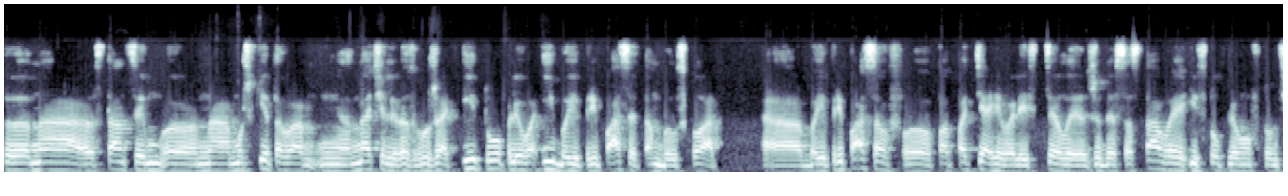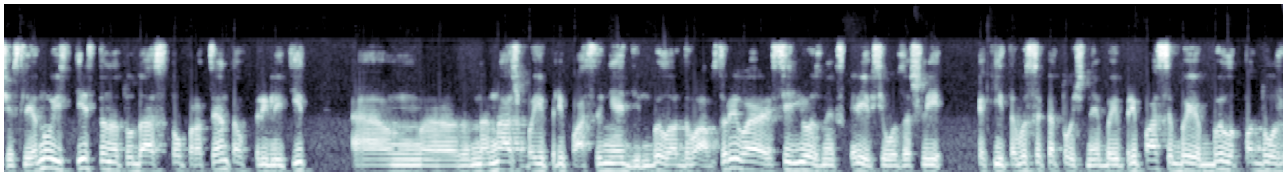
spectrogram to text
э, на станции э, на Мушкетово начали разгружать и топливо, и боеприпасы. Там был склад боеприпасов, подтягивались целые ЖД-составы и с топливом в том числе. Ну, естественно, туда 100% прилетит наш боеприпас, и не один. Было два взрыва серьезных, скорее всего, зашли какие-то высокоточные боеприпасы, было подож...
